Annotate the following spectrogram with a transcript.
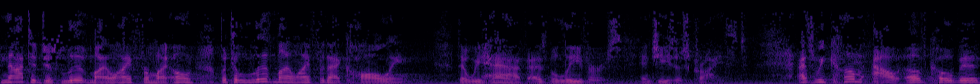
not to just live my life for my own, but to live my life for that calling that we have as believers in Jesus Christ. As we come out of COVID,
